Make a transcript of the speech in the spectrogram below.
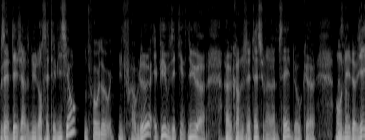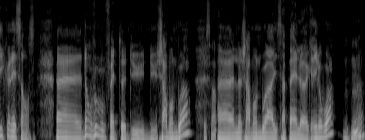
Vous êtes déjà venu dans cette émission? Une fois ou deux, oui. une fois ou deux, et puis vous étiez venu euh, quand j'étais sur RMC, donc on est de vieilles connaissances. Donc vous, vous faites du, du charbon de bois. C'est ça. Le charbon de bois, il s'appelle grill au bois. Mhm. hein, grill au bois,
